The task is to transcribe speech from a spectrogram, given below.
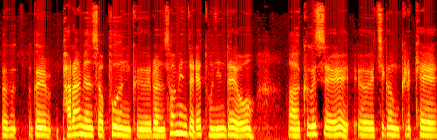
그걸 바라면서 부은 그런 서민들의 돈인데요. 아, 그것을 어, 지금 그렇게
